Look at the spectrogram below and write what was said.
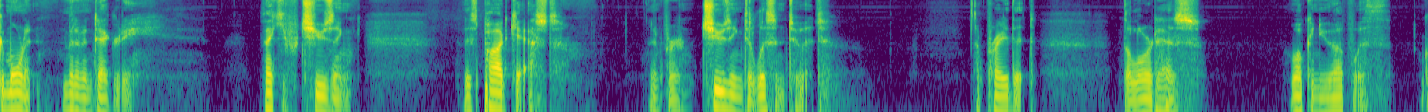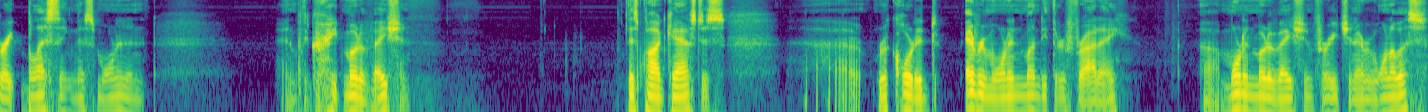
Good morning, men of integrity. Thank you for choosing this podcast and for choosing to listen to it. I pray that the Lord has woken you up with great blessing this morning and and with great motivation. This podcast is uh, recorded every morning, Monday through Friday. Uh, morning motivation for each and every one of us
